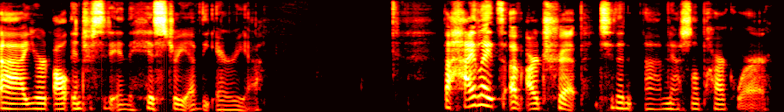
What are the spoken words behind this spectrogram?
uh, you're all interested in the history of the area. The highlights of our trip to the um, national park were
